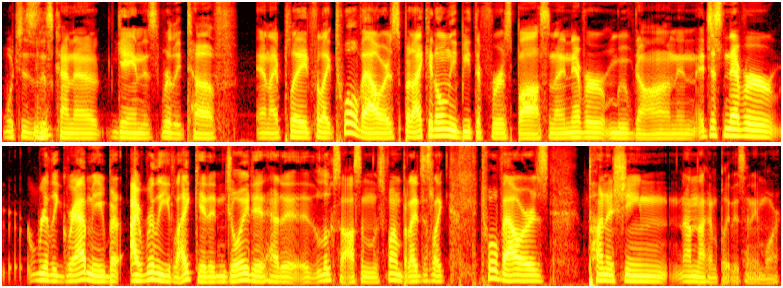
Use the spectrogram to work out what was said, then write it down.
which is mm-hmm. this kind of game that's really tough. And I played for like 12 hours, but I could only beat the first boss, and I never moved on. And it just never really grabbed me. But I really like it, enjoyed it, had it, it looks awesome, it was fun. But I just like 12 hours punishing. I'm not gonna play this anymore.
